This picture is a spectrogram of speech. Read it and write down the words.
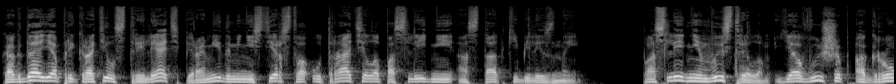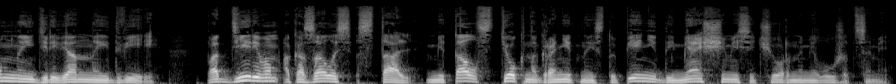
Когда я прекратил стрелять, пирамида министерства утратила последние остатки белизны. Последним выстрелом я вышиб огромные деревянные двери. Под деревом оказалась сталь, металл стек на гранитные ступени дымящимися черными лужицами.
